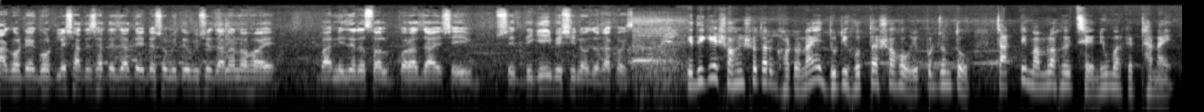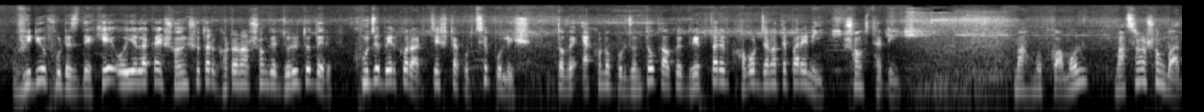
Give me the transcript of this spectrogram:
না ঘটে ঘটলে সাথে সাথে যাতে এটা সমিতি অফিসে জানানো হয় বা নিজেরা সলভ করা যায় সেই সেদিকেই বেশি নজর রাখা হয়েছে। এদিকে সহিংসতার ঘটনায় দুটি হত্যা সহ এ পর্যন্ত চারটি মামলা হয়েছে নিউ মার্কেট থানায়। ভিডিও ফুটেজ দেখে ওই এলাকায় সহিংসতার ঘটনার সঙ্গে জড়িতদের খুঁজে বের করার চেষ্টা করছে পুলিশ। তবে এখনও পর্যন্ত কাউকে গ্রেফতারের খবর জানাতে পারেনি সংস্থাটি। মাহমুদ কমল মাছরাঙা সংবাদ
